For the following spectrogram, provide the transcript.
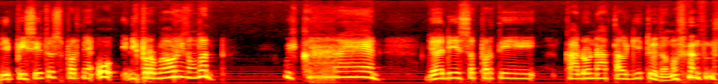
di PC itu sepertinya oh diperbarui teman-teman wih keren. Jadi seperti kado Natal gitu teman-teman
